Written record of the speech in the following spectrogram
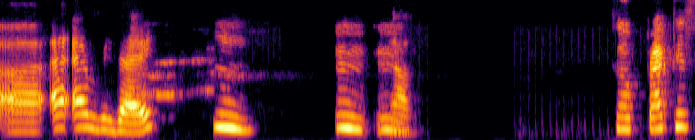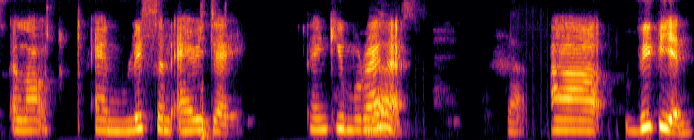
uh, every day. Mm. Mm, mm. Yeah. So practice a lot and listen every day. Thank you, Morella. Yes. Yeah. Uh, Vivian.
